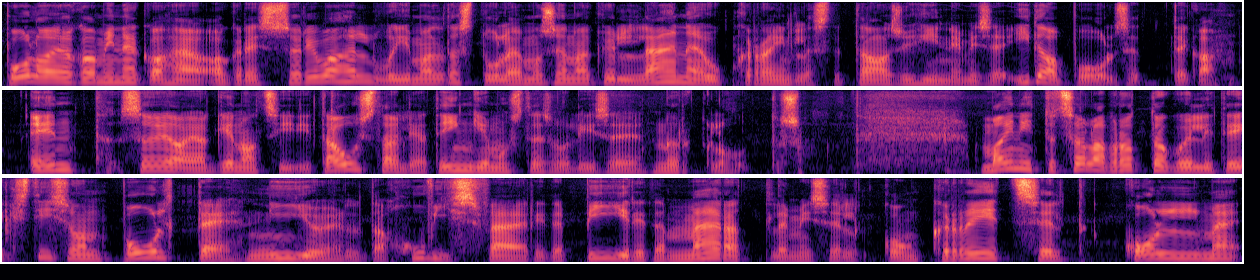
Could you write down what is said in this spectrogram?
Poola jagamine kahe agressori vahel võimaldas tulemusena küll lääne-ukrainlaste taasühinemise idapoolsetega, ent sõja ja genotsiidi taustal ja tingimustes oli see nõrk lohutus mainitud salaprotokolli tekstis on poolte nii-öelda huvisfääride piiride määratlemisel konkreetselt kolme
